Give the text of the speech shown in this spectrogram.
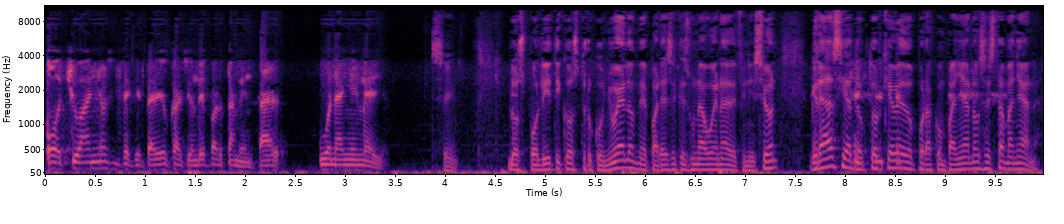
ocho años y secretario de Educación Departamental, un año y medio. Sí. Los políticos trucuñuelos, me parece que es una buena definición. Gracias, doctor Quevedo, por acompañarnos esta mañana.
